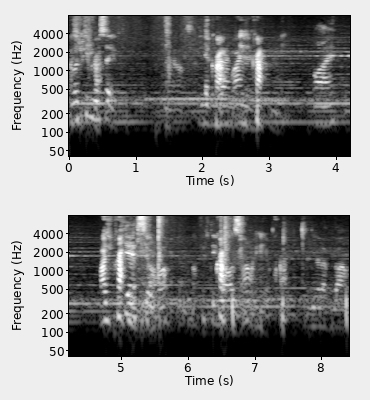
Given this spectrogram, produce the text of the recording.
How much did you receive? It's crap. Why is it crap? I. Why is it crap? Yeah, silver. About 50 Crap. I don't want to hear your crap. You'll have about.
